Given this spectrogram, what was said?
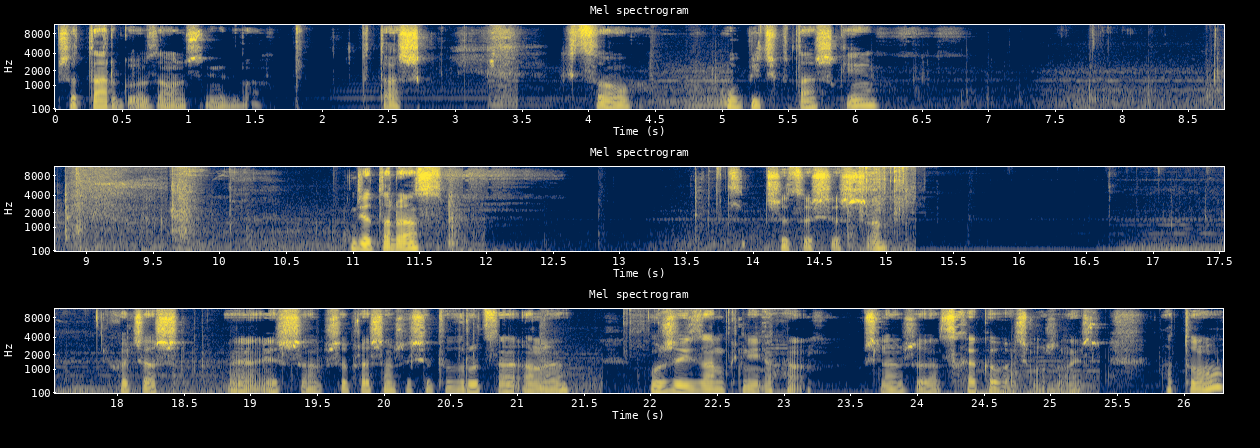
przetargu. Załącznik 2. Ptaszki. Chcą ubić ptaszki. Gdzie teraz? Czy- coś jeszcze? chociaż e, jeszcze, przepraszam, że się tu wrócę, ale użyj zamknij. Aha, myślałem, że zhakować można jeszcze. A tu?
